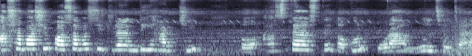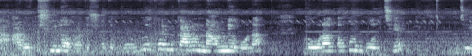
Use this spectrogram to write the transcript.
পাশাপাশি পাশাপাশি ট্র্যাক দিয়ে হাঁটছি। তো আস্তে আস্তে তখন ওরা বলছে, যারা আরও ছিল আমাদের সাথে, বন্ধু এখানে আমি কারোর নাম নেব না, তো ওরা তখন বলছে যে,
